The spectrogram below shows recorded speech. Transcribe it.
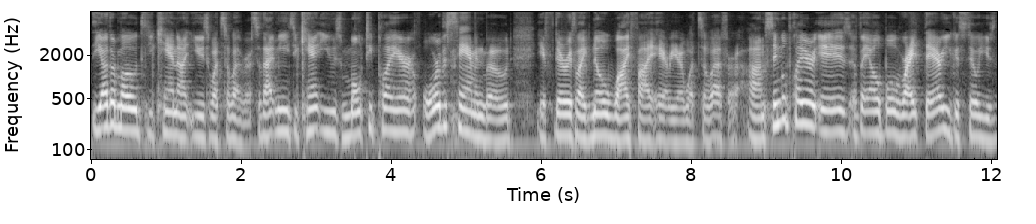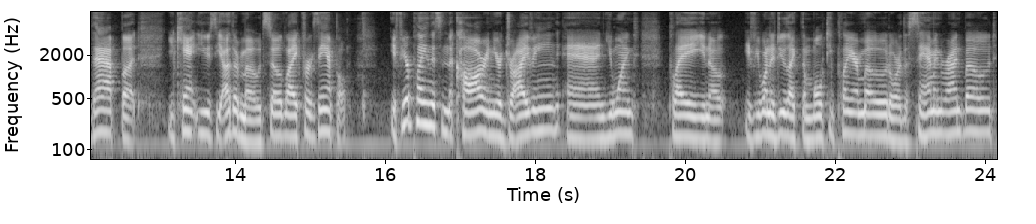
the other modes you cannot use whatsoever. So that means you can't use multiplayer or the salmon mode if there is like no Wi-Fi area whatsoever. Um, single player is available right there. You can still use that, but you can't use the other modes. So like for example, if you're playing this in the car and you're driving and you want to play, you know, if you want to do like the multiplayer mode or the salmon run mode,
